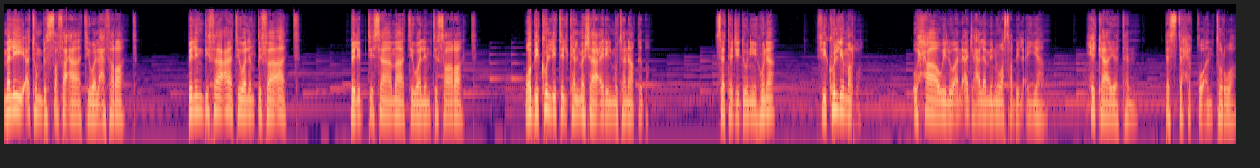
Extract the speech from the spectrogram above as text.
مليئة بالصفعات والعثرات بالاندفاعات والانطفاءات بالابتسامات والانتصارات. وبكل تلك المشاعر المتناقضة ستجدني هنا في كل مرة أحاول أن أجعل من وصب الأيام حكاية تستحق أن تروى.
